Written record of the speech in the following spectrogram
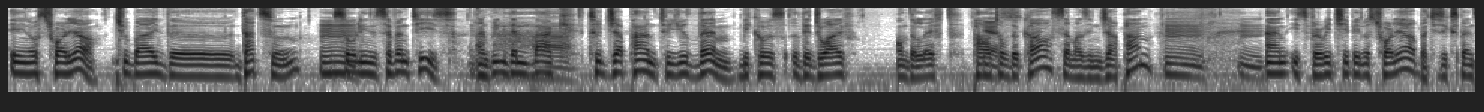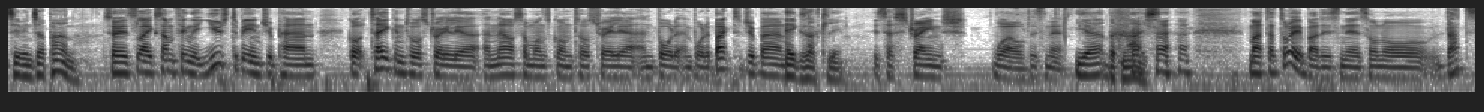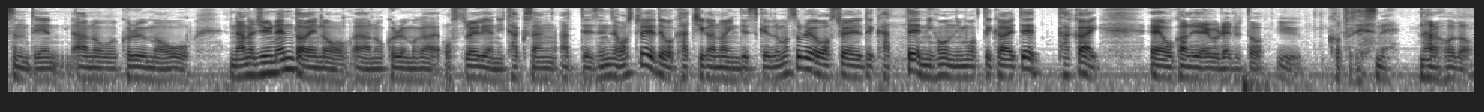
in Australia to buy the Datsun Mm. sold in the 70s and bring them Ah. back to Japan to use them because they drive on the left part Yes. of the car, same as in Japan. うん、うん、 And it's very cheap in Australia, but it's expensive in Japan. So it's like something that used to be in Japan got taken to Australia, and now someone's gone to Australia and bought it and brought it back to Japan. Exactly. It's a strange world, isn't it? Yeah, but nice. まあ例えばですねそのダッツンっていうあの車を 70年代のあの車がオーストラリアにたくさんあって全然オーストラリアでは価値がないんですけれどもそれをオーストラリアで買って日本に持って帰って高い、えお金で売れるということですね なるほど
